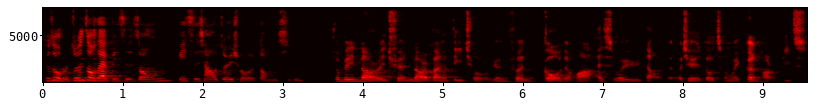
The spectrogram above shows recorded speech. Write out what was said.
就是我们尊重在彼此中彼此想要追求的东西。说不定绕了一圈，绕了半个地球，缘分够的话，还是会遇到的，而且都成为更好的彼此。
